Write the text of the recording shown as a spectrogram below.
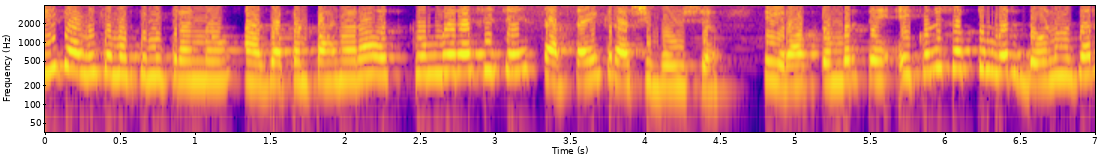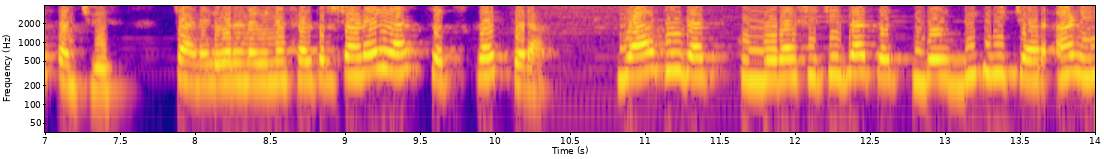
श्री स्वामी समर्थ मित्रांनो आज आपण पाहणार आहोत कुंभ राशीचे साप्ताहिक राशी भविष्य. तेरा ऑक्टोबर ते एकोणीस ऑक्टोबर दोन हजार पंचवीस. चॅनेलवर नवीन असाल तर चॅनेलला सबस्क्राईब करा. या आठवड्यात कुंभ राशीचे जातक बौद्धिक विचार आणि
